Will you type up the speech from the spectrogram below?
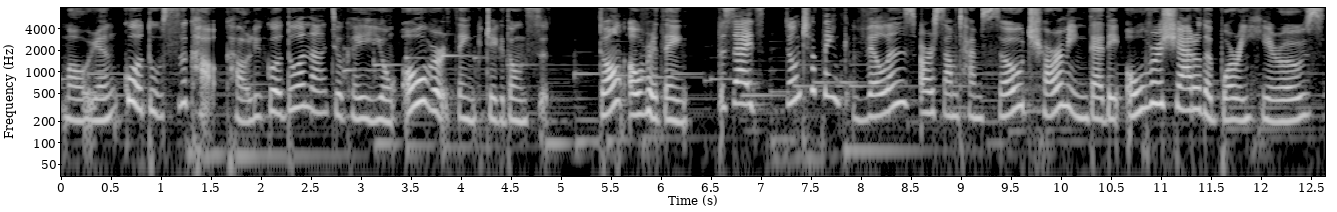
某人过度思考、考虑过多呢，就可以用 overthink 这个动词。Don't overthink. Besides, don't you think villains are sometimes so charming that they overshadow the boring heroes?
